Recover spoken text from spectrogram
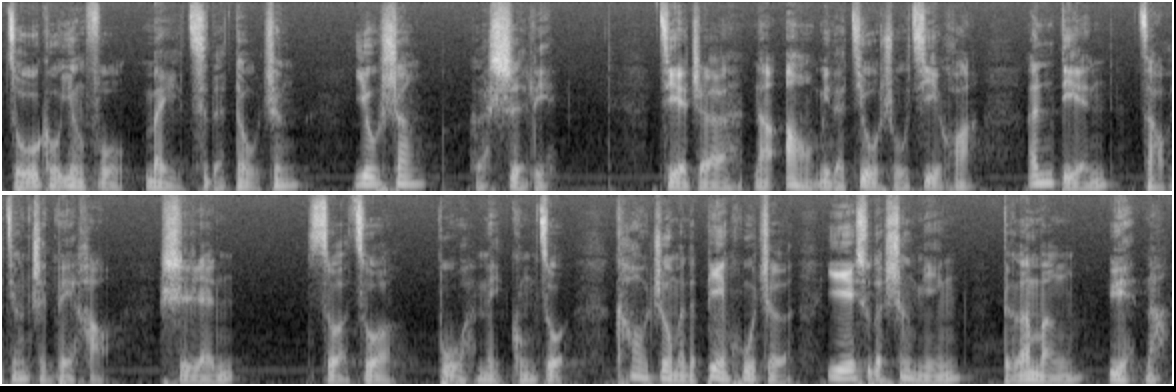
足够应付每次的斗争、忧伤和试炼，借着那奥秘的救赎计划，恩典早将准备好，使人所做不完美工作，靠着我们的辩护者耶稣的圣名得蒙悦纳。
